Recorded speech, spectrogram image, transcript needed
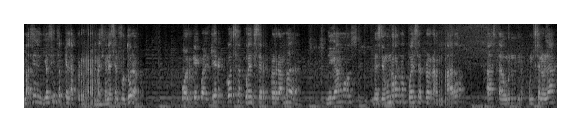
más bien yo siento que la programación es el futuro. Porque cualquier cosa puede ser programada. Digamos, desde un horno puede ser programado hasta un, un celular.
